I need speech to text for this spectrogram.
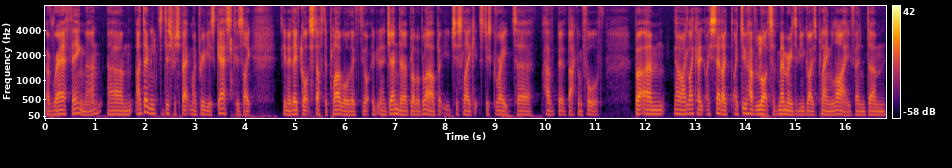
a rare thing, man. Um, I don't mean to disrespect my previous guests because like you know they've got stuff to plug or they've got an agenda, blah blah blah. But it's just like it's just great to have a bit of back and forth. But um, no, I like I, I said, I, I do have lots of memories of you guys playing live, and um,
